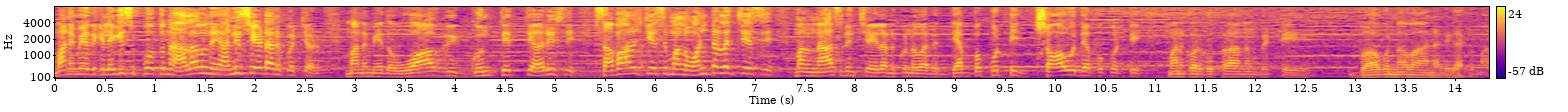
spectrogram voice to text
మన మీదకి లెగిసిపోతున్న అలల్ని అనిసేయడానికి వచ్చాడు. మన మీద వాగు గొంతెత్తి అరిసి సవాల్ చేసి మన వంటలు చేసి మన నాశనం చేయాలనుకున్న వారిని దెబ్బ కొట్టి చావు దెబ్బ కొట్టి మన కొరకు ప్రాణం పెట్టి బాగున్నావా అని అడిగాడు మా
